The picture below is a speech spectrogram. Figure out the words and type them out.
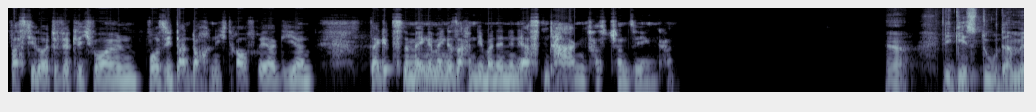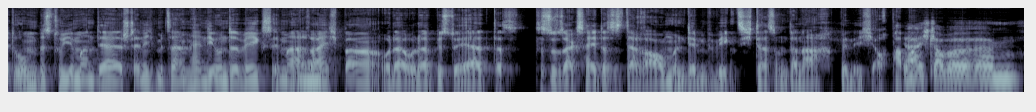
was die Leute wirklich wollen, wo sie dann doch nicht drauf reagieren. Da gibt es eine Menge, Menge Sachen, die man in den ersten Tagen fast schon sehen kann. Ja. Wie gehst du damit um? Bist du jemand, der ständig mit seinem Handy unterwegs, immer mhm. erreichbar? Oder, oder bist du eher, dass, dass du sagst, hey, das ist der Raum, in dem bewegt sich das und danach bin ich auch Papa? Ja, ich glaube, ähm,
